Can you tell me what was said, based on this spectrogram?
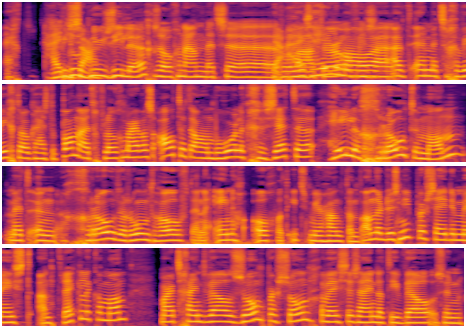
echt. Hij bizar. doet nu zielig, zogenaamd met zijn Ja, hij is helemaal eh, zijn- uit en met zijn gewicht ook. Hij is de pan uitgevlogen, maar hij was altijd al een behoorlijk gezette, hele grote man met een grote rond hoofd en een enige oog wat iets meer hangt dan het ander. Dus niet per se de meest aantrekkelijke man, maar het schijnt wel zo'n persoon geweest te zijn dat hij wel zijn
